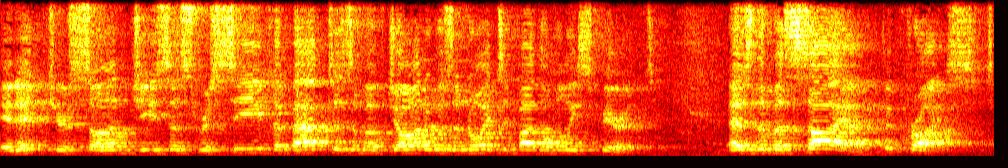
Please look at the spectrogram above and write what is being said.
In it, your Son, Jesus, received the baptism of John and was anointed by the Holy Spirit as the Messiah, the Christ,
